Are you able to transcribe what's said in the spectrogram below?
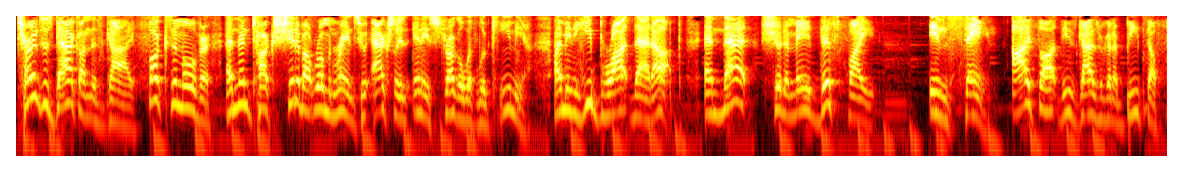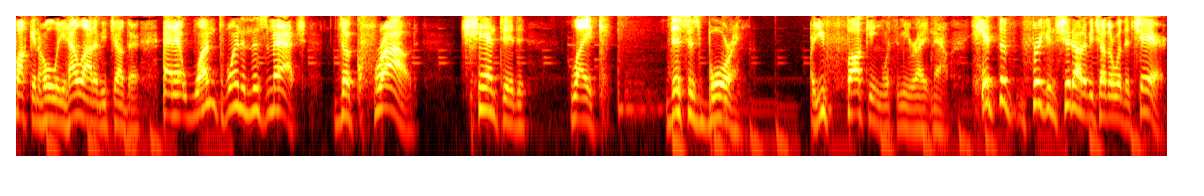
turns his back on this guy, fucks him over, and then talks shit about Roman Reigns, who actually is in a struggle with leukemia. I mean, he brought that up, and that should have made this fight insane. I thought these guys were going to beat the fucking holy hell out of each other. And at one point in this match, the crowd chanted, like, this is boring. Are you fucking with me right now? Hit the friggin' shit out of each other with a chair.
